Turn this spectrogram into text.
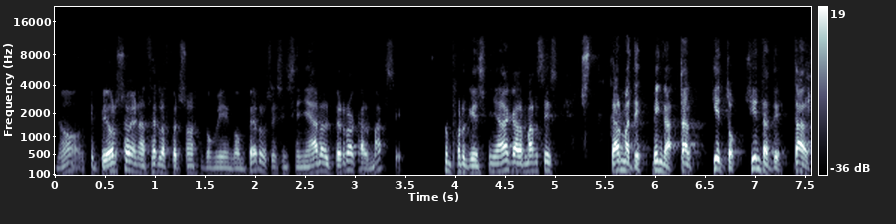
¿no? Que peor saben hacer las personas que conviven con perros, es enseñar al perro a calmarse. Porque enseñar a calmarse es, cálmate, venga, tal, quieto, siéntate, tal,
